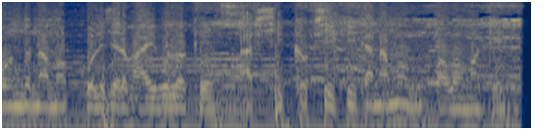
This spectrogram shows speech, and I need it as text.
বন্ধু নামক কলেজের ভাইগুলোকে, আর শিক্ষক শিক্ষিকা নামক বাবা মাকে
